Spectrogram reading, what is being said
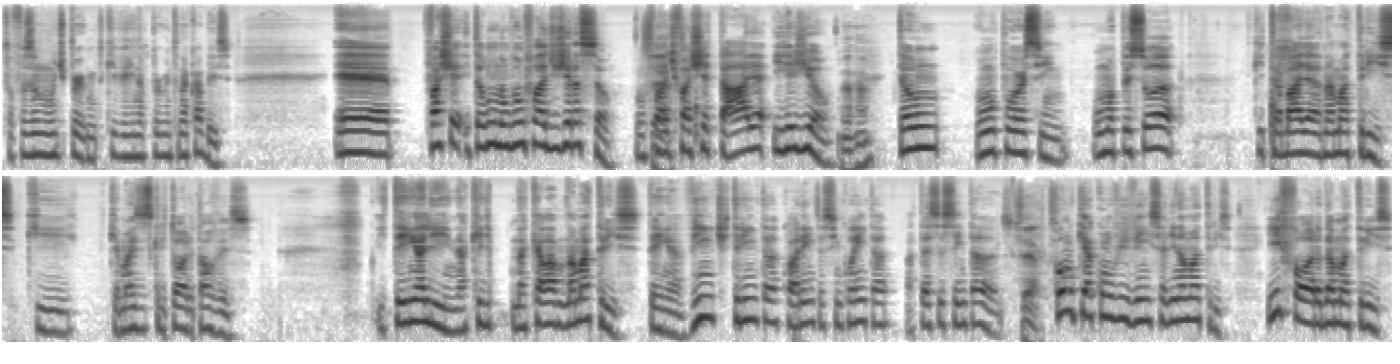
tô fazendo um monte de pergunta que veio na pergunta na cabeça. É, faixa, então não vamos falar de geração, vamos Certo. falar de faixa etária e região. Aham. Então, vamos pôr assim, uma pessoa que trabalha na matriz, que, que é mais escritório talvez, e tem ali, naquele, naquela, na matriz, tenha 20, 30, 40, 50, até 60 anos. Certo. Como que é a convivência ali na matriz? E fora da matriz,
